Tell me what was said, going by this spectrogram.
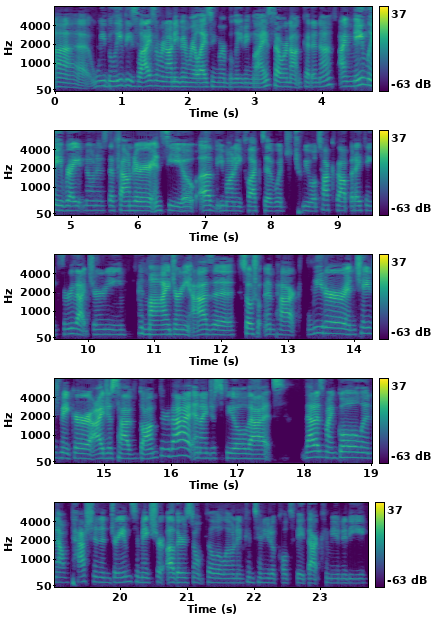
uh, we believe these lies and we're not even realizing we're believing lies that we're not good enough. I'm mainly right known as the founder and CEO of Imani Collective, which we will talk about. But I think through that journey and my journey as a social impact leader and change maker, I just have gone through that. And I just feel that that is my goal and now passion and dream to make sure others don't feel alone and continue to cultivate that community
